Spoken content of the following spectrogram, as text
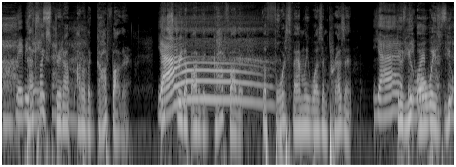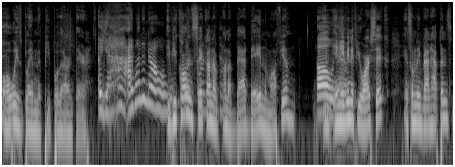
maybe That's like straight him up out of The Godfather. yeah That's straight up out of The Godfather. The fourth family wasn't present. Yeah, Dude, you always you always blame the people that aren't there. oh yeah i want to know If you call in sick going on a on a bad day in the mafia, oh and, yeah. even if you are sick and something bad happens,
